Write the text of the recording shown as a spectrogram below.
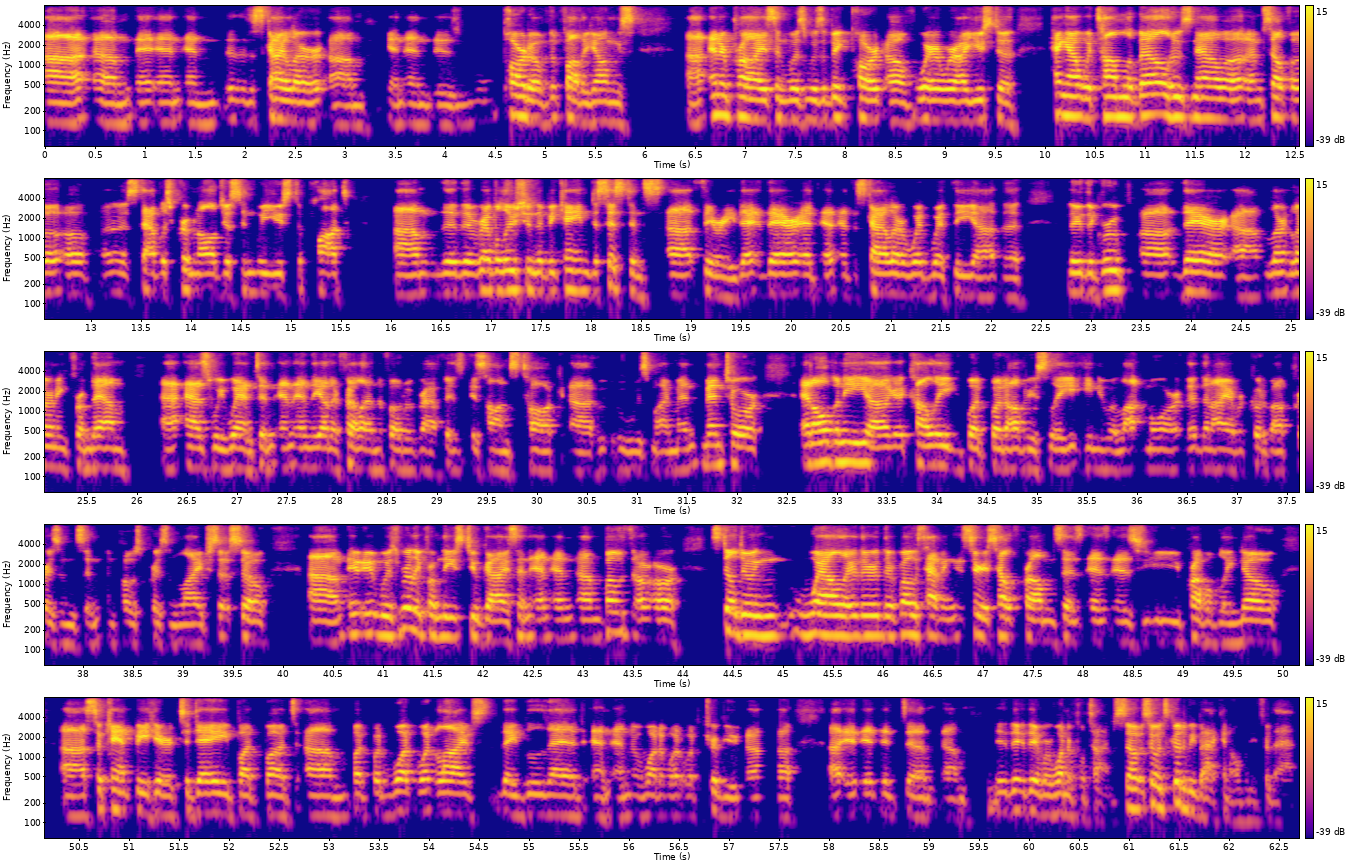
uh, um, and and the Schuyler um, and and is part of the Father Young's uh, enterprise and was was a big part of where where I used to hang out with Tom LeBel, who's now uh, himself a, a, an established criminologist, and we used to plot um, the, the revolution that became desistance uh, theory there, there at, at, at, the Schuyler with, with the, uh, the, the, the, group uh, there, uh, learn, learning from them uh, as we went. And, and, and the other fella in the photograph is, is Hans Toch, who, who was my men- mentor at Albany, uh, a colleague, but but obviously he knew a lot more than, than I ever could about prisons and, and post prison life. So so um, it, it, was really from these two guys, and and and um, both are, are, still doing well. They're, they're they're both having serious health problems, as as, as you probably know uh, so can't be here today. But but um, but but what what lives they've led and and what what what a tribute. Uh, uh, it it, um, um, they, they, were wonderful times. So so it's good to be back in Albany for that.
